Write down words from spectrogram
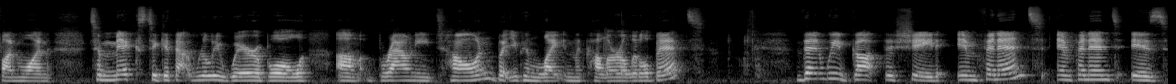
fun one to mix to get that really wearable um, brownie tone, but you can lighten the color a little bit. Then we've got the shade Infinite. Infinite is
